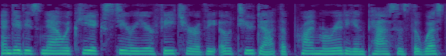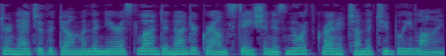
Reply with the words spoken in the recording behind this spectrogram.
and it is now a key exterior feature of the O2. The Prime Meridian passes the western edge of the dome and the nearest London Underground station is North Greenwich on the Jubilee line.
